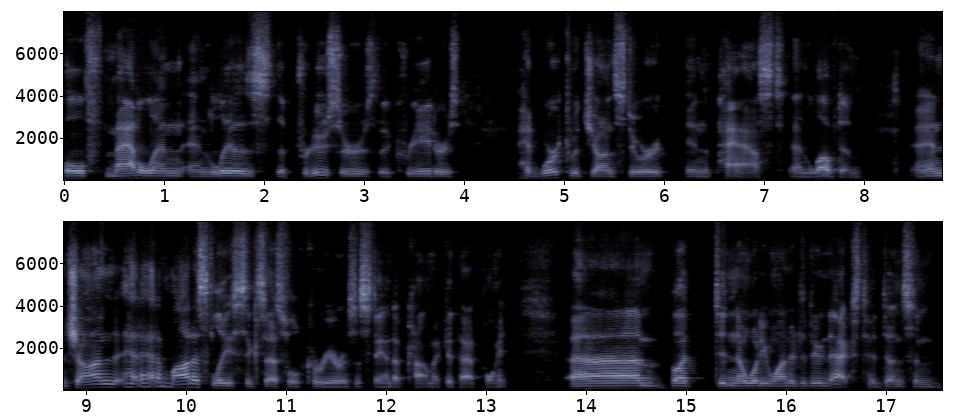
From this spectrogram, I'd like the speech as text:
both Madeleine and Lizz, the producers, the creators, had worked with Jon Stewart in the past and loved him. And Jon had had a modestly successful career as a stand up comic at that point, um, but didn't know what he wanted to do next. Had done some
